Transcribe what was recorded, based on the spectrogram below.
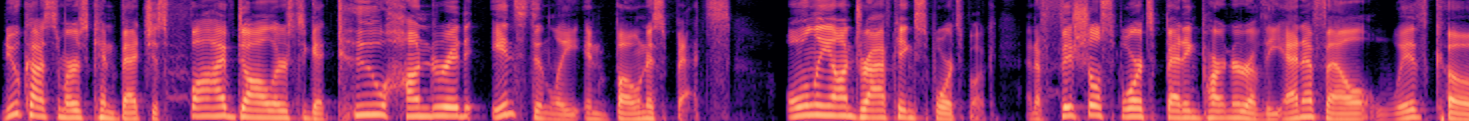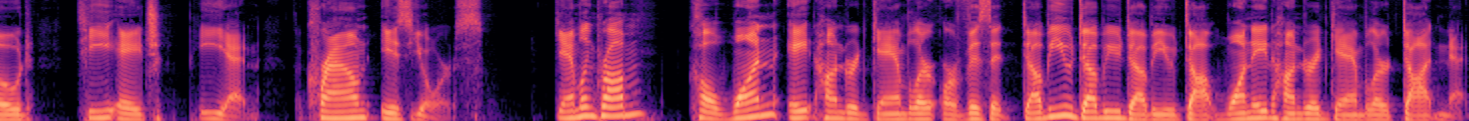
New customers can bet just $5 to get 200 instantly in bonus bets. Only on DraftKings Sportsbook, an official sports betting partner of the NFL with code THPN. The crown is yours. Gambling problem? Call 1 800 Gambler or visit www.1800Gambler.net.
